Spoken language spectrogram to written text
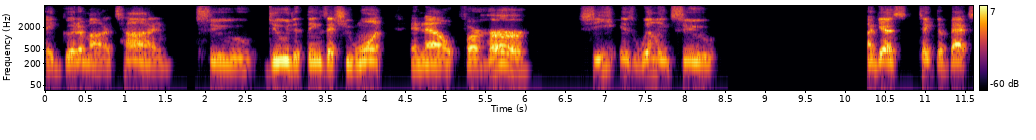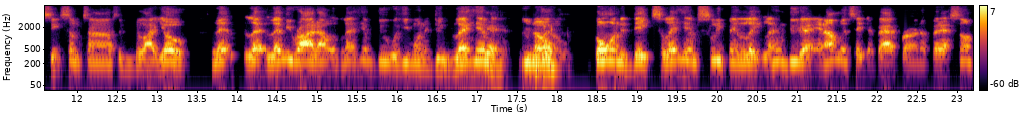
a good amount of time to do the things that you want. And now for her, she is willing to, I guess, take the back seat sometimes and be like, yo, let let let me ride out and let him do what he want to do. Let him, yeah. you know, okay. Go on the dates. Let him sleep in late. Let him do that. And I'm gonna take the back burner. But at some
